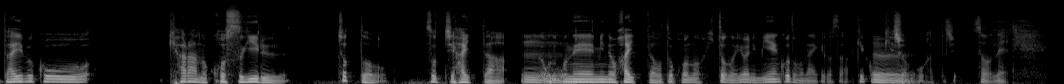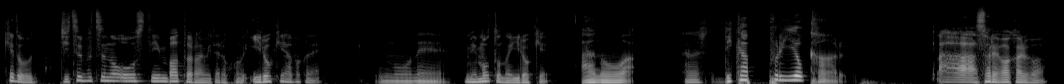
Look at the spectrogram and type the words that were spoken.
だいぶこうキャラの濃すぎるちょっとそっち入った、うんうん。おおねみの入った男の人のように見えんこともないけどさ結構化粧も多かったし、そうね。けど実物のオースティン・バトラー見たらこの色気やばくない？もうね。目元の色気。あのああの人ディカプリオ感ある。ああそれわかるわ。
